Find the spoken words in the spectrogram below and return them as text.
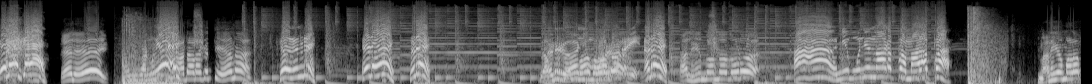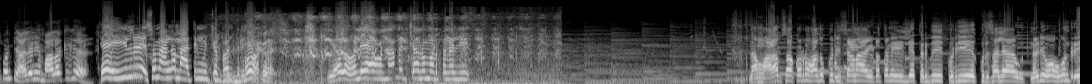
ಏನಾಕೆ ಏಲೇ ಹಂಗಂದ್ರೆ ಆಟ ಆಡಕತ್ತಿ ಏನ ಹೇಳ್ರಿ ನಡೆ ನಡೆ ನಡ್ರಿ. ನಿಮ್ಮ ಅವ್ರ್ ನೋಡ್ರಿ. ನಡೆ ಅಲ್ಲಿ ಹಿಂದೊಂದ ನೋಡು. ಹಾ ಹಾ ನೀವ್ ಮುಂದಿನ ನೋಡಪ್ಪ ಮಾಳಪ್ಪ. ನನಗೆ ಅಲ್ಲೇ ನೀ ಮಾಲಕ್ಕಿಗೆ ಏ ಇಲ್ರಿ ಸುಮ್ಮ ಹಂಗ ಮಾತಿನ ಮುಂಚೆ ಬಂತ್ರಿ. ಹೇಳು ಒಲೆ ಅವ್ನ ಆಮೇಲೆ ಚಾಲು ಮಾಡ್ತಾನಲ್ಲಿ ನಮ್ಮ ಮಾಳಪ್ ಸಾಕೋರ್ನು ಅದು ಕುರಿ ಸಣ್ಣ ಇಟ್ಟತನ ಇಲ್ಲೇ ತರ್ಬಿ ಕುರಿ ಕುರಿಸಾಲ ನಡಿ ಹೋ. ಹೂನ್ರಿ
